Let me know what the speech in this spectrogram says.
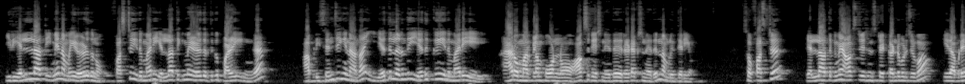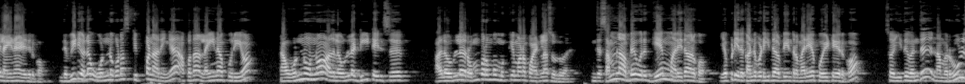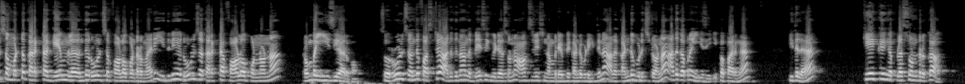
இது எல்லாத்தையுமே நம்ம எழுதணும். ஃபர்ஸ்ட் இது மாதிரி எல்லாத்துக்குமே எழுதுறதுக்கு பழகிங்க அப்படி செஞ்சீங்கன்னா தான் எதுல இருந்து எதுக்கு இந்த மாதிரி ஆரோ மார்க்லாம் போடணும் ஆக்சிடேஷன் எது ரிடக்ஷன் எதுன்னு நம்மளுக்கு தெரியும். ஸோ ஃபர்ஸ்ட் எல்லாத்துக்குமே ஆக்சிடேஷன் ஸ்டேட் கண்டுபிடிச்சிருக்கோம். இது அப்படியே லைனாக எழுதிருக்கோம் இந்த வீடியோவில் ஒன்று கூட ஸ்கிப் பண்ணாதீங்க. அப்போ தான் லைனாக புரியும். நான் ஒன்று ஒன்றும் அதில் உள்ள டீட்டெயில்ஸு அதில் உள்ள ரொம்ப ரொம்ப முக்கியமான பாயிண்ட்லாம் சொல்லுவேன். இந்த சம்லாம் அப்படியே ஒரு கேம் மாதிரி தான் இருக்கும். எப்படி இதை கண்டுபிடிக்குது அப்படின்ற மாதிரியே போயிட்டே இருக்கும். ஸோ இது வந்து நம்ம ரூல்ஸை மட்டும் கரெக்டாக கேமில் வந்து ரூல்ஸை ஃபாலோ பண்ணுற மாதிரி இதுலேயும் ரூல்ஸை கரெக்டாக ஃபாலோ பண்ணோம்னா ரொம்ப ஈஸியாக இருக்கும். ஸோ ரூல்ஸ் வந்து ஃபர்ஸ்ட் அதுக்கு தான் அந்த பேசிக் வீடியோ சொன்னோம் ஆக்சிடேஷன் நம்பர் எப்படி கண்டுபிடிக்குதுன்னு அதை கண்டுபிடிச்சிட்டோம்னா அதுக்கப்புறம் ஈஸி இப்போ பாருங்க. இதுல கேக்கு இங்க பிளஸ் ஒன் இருக்கா?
